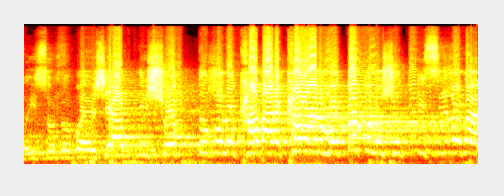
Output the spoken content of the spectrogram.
ওই ছোট বয়সে আপনি শক্ত কোনো খাবার খাওয়ার মতো কোনো শক্তি ছিল না।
